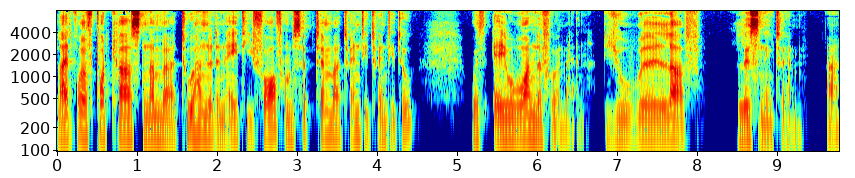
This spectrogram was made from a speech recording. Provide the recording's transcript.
Leitwolf podcast number 284 from September 2022 with a wonderful man. You will love listening to him. Uh,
